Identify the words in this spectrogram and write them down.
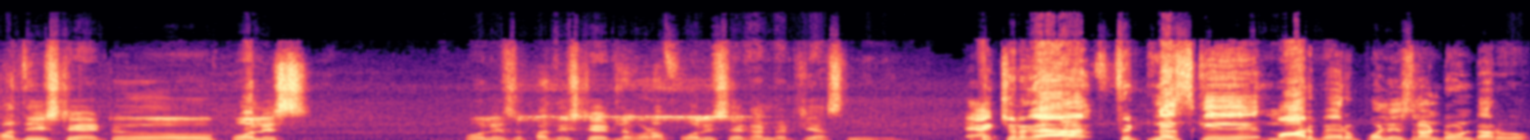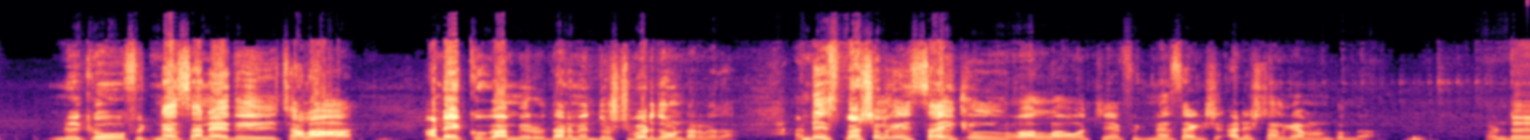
ప్రతి స్టేటు పోలీస్ పోలీసు ప్రతి స్టేట్లో కూడా పోలీసే కండక్ట్ చేస్తుంది. యాక్చువల్గా ఫిట్నెస్కి మారు పేరు పోలీసులు అంటూ ఉంటారు. మీకు ఫిట్నెస్ అనేది చాలా అంటే ఎక్కువగా మీరు దాని మీద దృష్టి పెడుతూ ఉంటారు కదా. అంటే స్పెషల్గా ఈ సైకిల్ వల్ల వచ్చే ఫిట్నెస్ అడిషనల్గా ఏమైనా ఉంటుందా? అంటే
